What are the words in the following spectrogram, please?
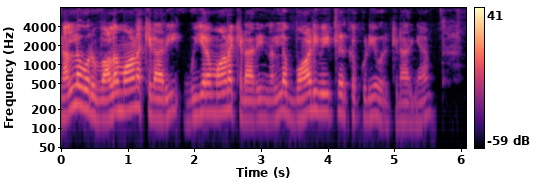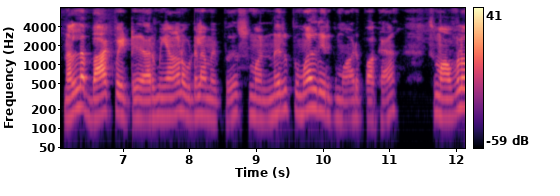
நல்ல ஒரு வளமான கிடாரி உயரமான கிடாரி நல்ல பாடி வெயிட்டில் இருக்கக்கூடிய ஒரு கிடாரிங்க. நல்ல பேக் வெயிட்டு அருமையான உடல் அமைப்பு சும்மா நெருப்பு மாதிரி இருக்குது மாடு பார்க்க சும்மா அவ்வளோ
